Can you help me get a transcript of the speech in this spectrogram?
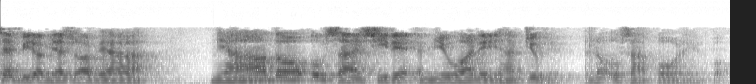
ဆက်ပြီးတော့မြတ်စွာဘုရားကများသောဥစ္စာရှိတဲ့အမျိုးကနေယဟန်ပြုတယ်အလုံးဥစ္စာပေါ်တယ်ပေါ့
